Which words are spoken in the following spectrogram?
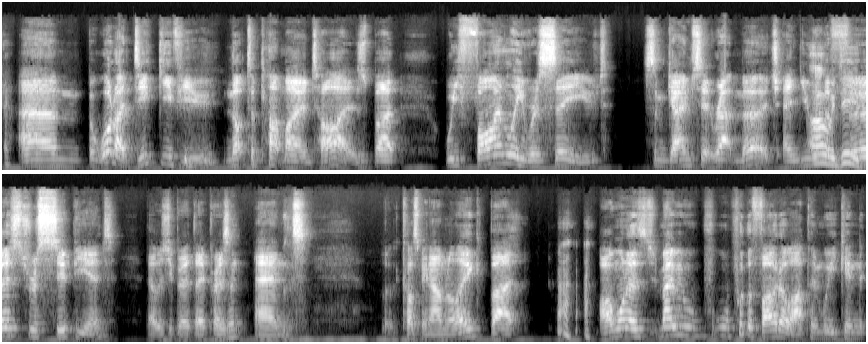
Um, but what I did give you, not to pump my own tires, but we finally received some game set wrap merch, and you were Oh, the we first recipient. That was your birthday present, and look, it cost me an arm and a leg. But I want to maybe we'll, we'll put the photo up, and we can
